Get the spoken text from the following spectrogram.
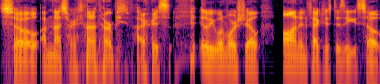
So I'm not sorry, not on the herpes virus. It'll be one more show on infectious disease. So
